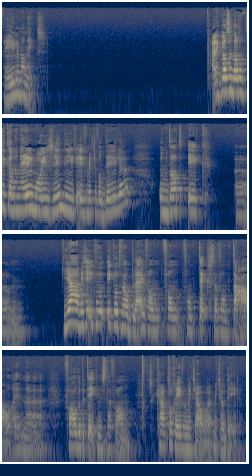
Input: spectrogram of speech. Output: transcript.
Helemaal niks. En ik las in dat artikel een hele mooie zin die ik even met je wil delen. Omdat ik, ehm, ja, weet je, ik word, ik word wel blij van, van, van tekst en van taal. En uh, vooral de betekenis daarvan. Dus ik ga het toch even met jou, uh, met jou delen.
